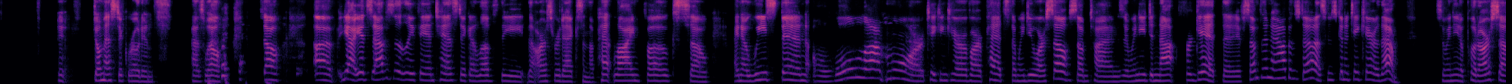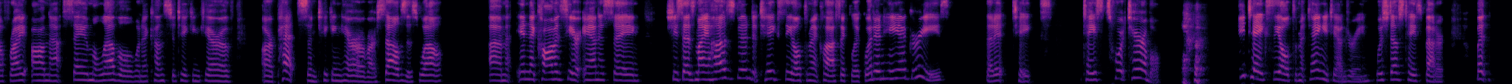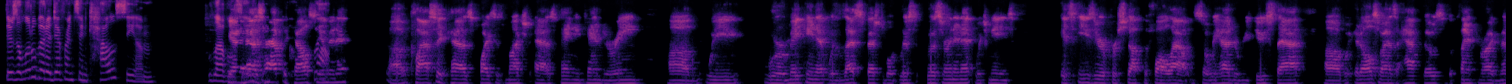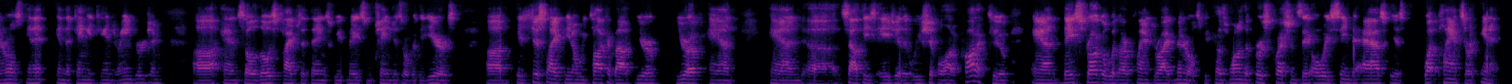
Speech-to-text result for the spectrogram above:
eh, domestic rodents as well. so, uh, yeah, it's absolutely fantastic. I love the the Arthrodex and the pet line folks. So I know we spend a whole lot more taking care of our pets than we do ourselves sometimes, and we need to not forget that if something happens to us, who's going to take care of them? So we need to put ourselves right on that same level when it comes to taking care of our pets and taking care of ourselves as well. Um, in the comments here, Anne is saying, she says, my husband takes the Ultimate Classic liquid and he agrees that it takes tastes terrible. he takes the Ultimate Tangy Tangerine, which does taste better, but there's a little bit of difference in calcium levels. Yeah, it has half the calcium Wow. in it. Uh, Classic has twice as much as Tangy Tangerine. Um, we were making it with less vegetable glyc- glycerin in it, which means it's easier for stuff to fall out. And so we had to reduce that. Uh, it also has a half dose of the plant-derived minerals in it in the Tangy Tangerine version. Uh, and so those types of things, we've made some changes over the years. Uh, it's just like, you know, we talk about Europe, Europe and and uh, Southeast Asia that we ship a lot of product to, and they struggle with our plant-derived minerals because one of the first questions they always seem to ask is what plants are in it.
